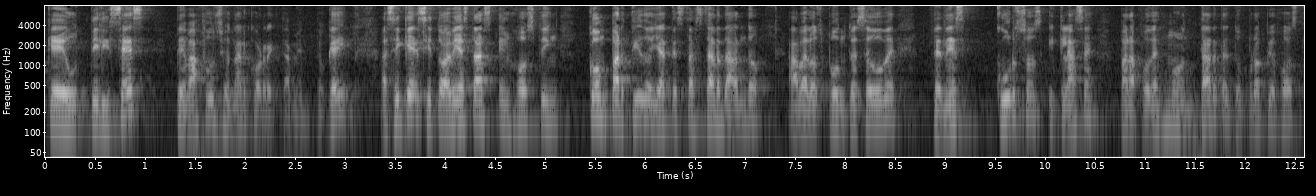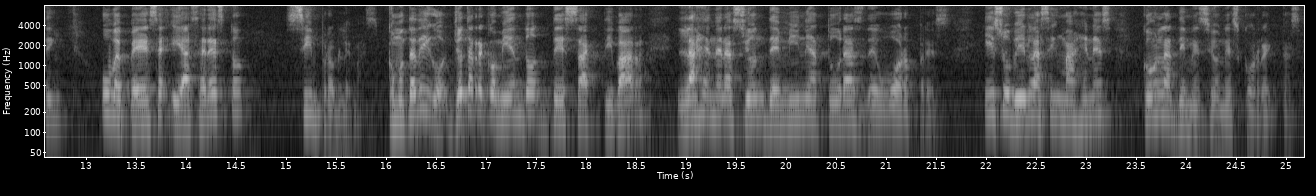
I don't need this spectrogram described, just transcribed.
que utilices te va a funcionar correctamente, ¿ok? Así que si todavía estás en hosting compartido, ya te estás tardando, avalos.sv, tenés cursos y clases para poder montarte tu propio hosting VPS y hacer esto sin problemas. Como te digo, yo te recomiendo desactivar la generación de miniaturas de WordPress y subir las imágenes con las dimensiones correctas.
